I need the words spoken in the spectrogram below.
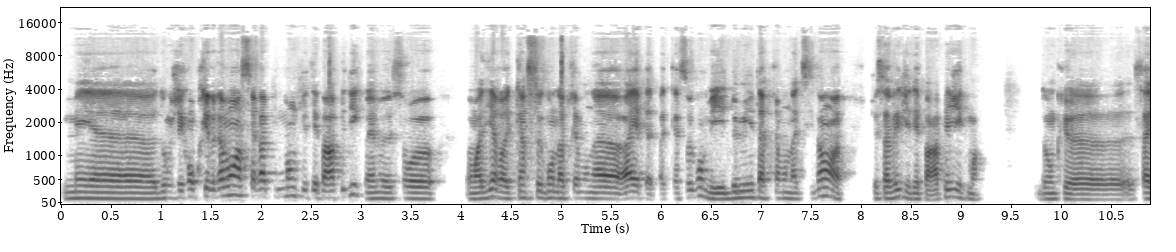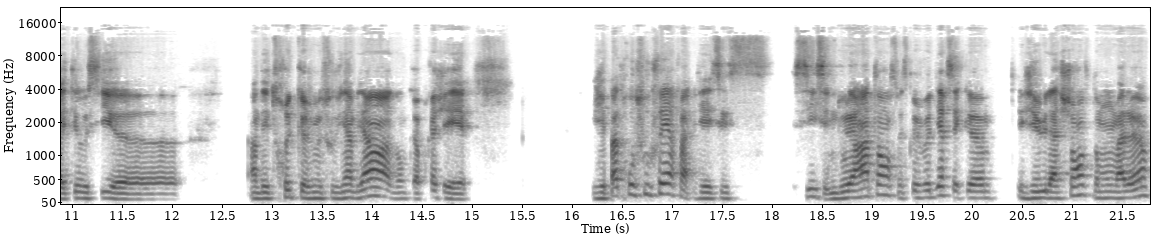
Mais euh, donc j'ai compris vraiment assez rapidement que j'étais paraplégique, même sur on va dire 15 secondes après mon ouais peut-être pas 15 secondes, mais deux minutes après mon accident, je savais que j'étais paraplégique moi. Donc ça a été aussi un des trucs que je me souviens bien. Donc après j'ai j'ai pas trop souffert. Enfin, si, c'est une douleur intense. Mais ce que je veux dire, c'est que j'ai eu la chance dans mon malheur.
